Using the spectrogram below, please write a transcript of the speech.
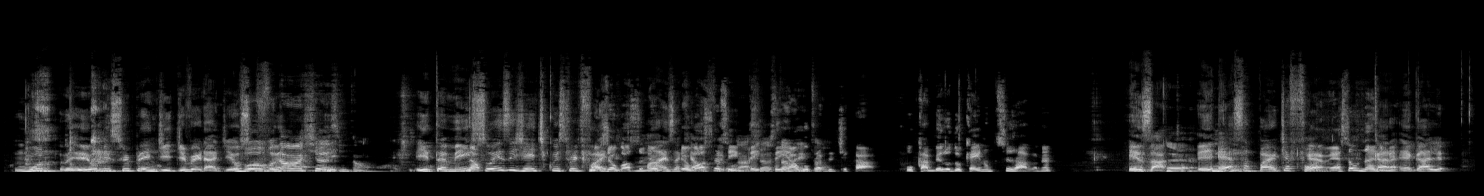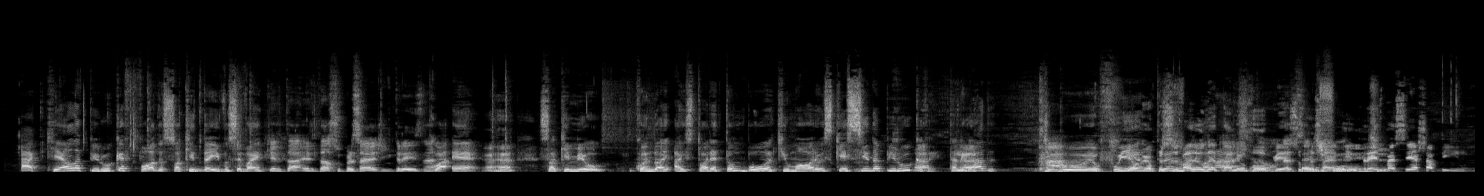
eu me surpreendi, de verdade. Eu, Eu sou vou, vou dar uma chance, e, então. e também Não. sou exigente com Street Fighter. Mas eu gosto, eu, mas eu aquela gosto foi assim, tem, tem também, algo pra então. criticar. O cabelo do Ken não precisava, né? Exato. É. E Uhum. Essa parte é foda. É, essa é unânime. Cara, é galha. Aquela peruca é foda, só que daí você vai. Que ele tá, ele tá Super Saiyajin 3, né? Qua- É, aham. Só que, meu, quando a, a história é tão boa que uma hora eu esqueci da peruca, É, velho, tá é. ligado? Cara, tipo, eu fui. Eu, eu preciso fazer um detalhe. Eu vou ver a então, Super é Saiyajin diferente. 3 vai ser a chapinha.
